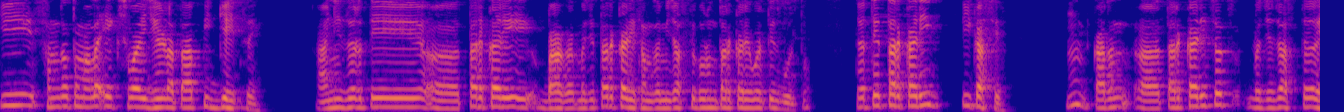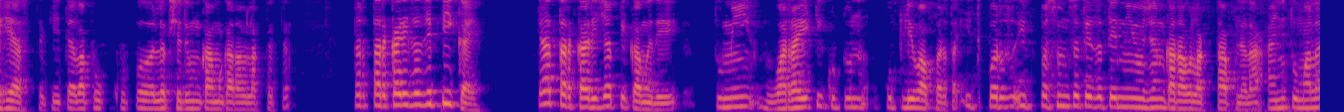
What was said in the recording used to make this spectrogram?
की समजा तुम्हाला एक्स वाय झेड आता पीक घ्यायचं आहे आणि जर ते तरकारी भाग म्हणजे तरकारी समजा मी जास्त करून तरकारीवरतीच बोलतो तर ते तरकारी पीक असेल. कारण तरकारीचंच म्हणजे जास्त हे असतं की त्याला खूप खूप लक्ष देऊन काम करावं लागतं. तर तर तरकारीचं जे पीक आहे त्या तरकारीच्या पिकामध्ये तुम्ही व्हरायटी कुठून कुठली वापरता? इथपर इथपासूनचं त्याचं ते नियोजन करावं लागतं आपल्याला. आणि तुम्हाला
